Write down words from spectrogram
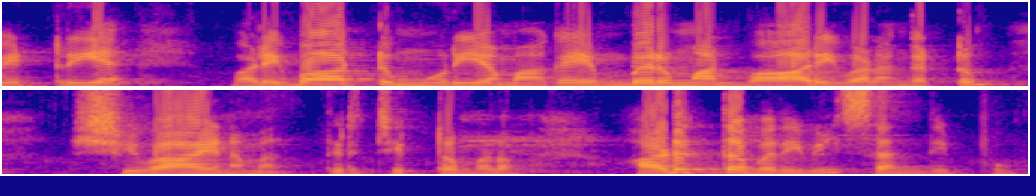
வெற்றியை வழிபாட்டு மூலியமாக எம்பெருமான் வாரி வழங்கட்டும். சிவாய நம திருச்சிற்றம்பலம். அடுத்த பதிவில் சந்திப்போம்.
